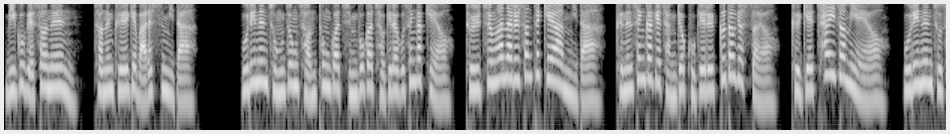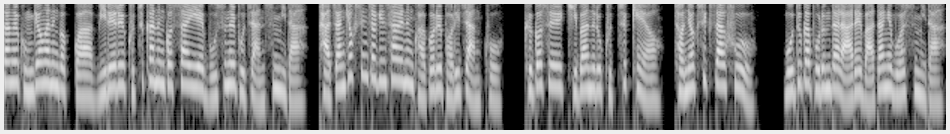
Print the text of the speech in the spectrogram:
미국에서는 저는 그에게 말했습니다. 우리는 종종 전통과 진보가 적이라고 생각해요. 둘 중 하나를 선택해야 합니다. 그는 생각에 잠겨 고개를 끄덕였어요. 그게 차이점이에요. 우리는 조상을 공경하는 것과 미래를 구축하는 것 사이에 모순을 보지 않습니다. 가장 혁신적인 사회는 과거를 버리지 않고 그것을 기반으로 구축해요. 저녁 식사 후 모두가 보름달 아래 마당에 모였습니다.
